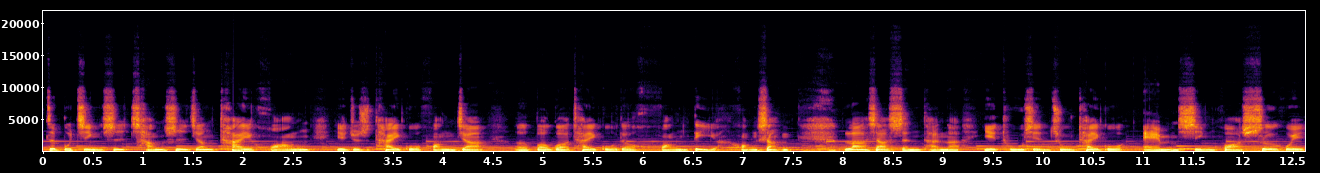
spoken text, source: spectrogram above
这不仅是尝试将泰皇也就是泰国皇家呃包括泰国的皇帝啊皇上拉下神坛呐也凸显出泰国 m 型化社会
